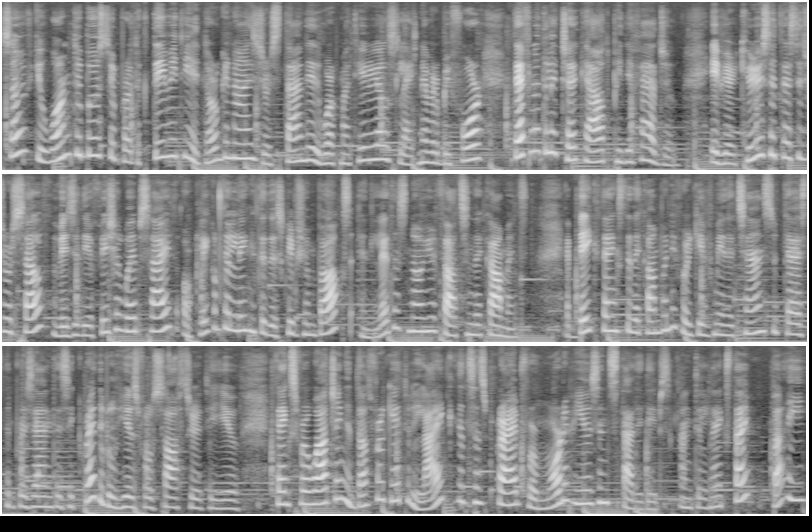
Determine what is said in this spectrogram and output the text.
So if you want to boost your productivity and organize your standard work materials like never before, definitely check out PDF Agile. If you're curious to test it yourself, visit the official website or click on the link in the description box and let us know your thoughts in the comments. A big thanks to the company for giving me the chance to test and present this incredibly useful software to you. Thanks for watching and don't forget to like and subscribe for more reviews and study tips. Until next time, bye!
